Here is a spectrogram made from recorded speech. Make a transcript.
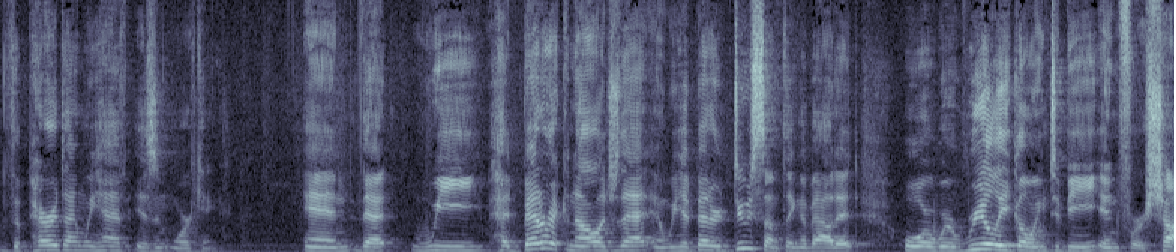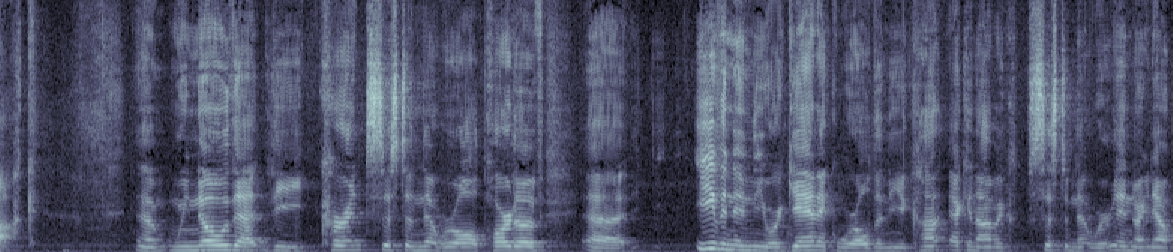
the paradigm we have isn't working. And that we had better acknowledge that and we had better do something about it or we're really going to be in for a shock. Um, we know that the current system that we're all part of, uh, even in the organic world and the econ economic system that we're in right now,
